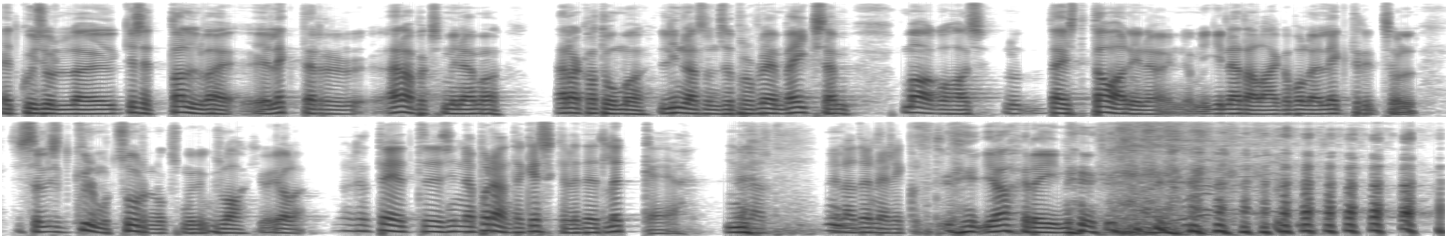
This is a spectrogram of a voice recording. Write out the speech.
et kui sul keset talve elekter ära peaks minema, ära kaduma, linnas on see probleem väiksem, maakohas no täiesti tavaline on ju, mingi nädal aega pole elektrit sul, siis sa lihtsalt külmud surnuks muidu, kui sul ahju ei ole. aga teed sinna põranda keskele, teed lõkke ja elad, elad õnnelikult. jah, Rein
